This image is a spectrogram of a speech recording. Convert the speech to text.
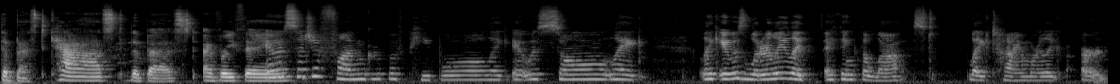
the best cast, the best everything. It was such a fun group of people. Like it was so like, like it was literally like I think the last like time where like our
